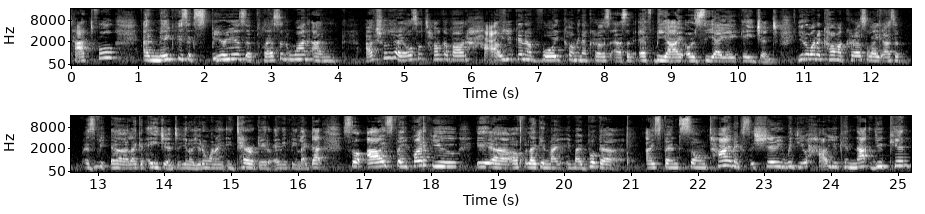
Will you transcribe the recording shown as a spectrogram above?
tactful and make this experience a pleasant one. And actually, I also talk about how you can avoid coming across as an FBI or CIA agent. You don't want to come across like as a as uh, like an agent you know you don't want to interrogate or anything like that. So i spent quite a few uh, of like in my in my book uh, i spent some time sharing with you how you cannot you can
